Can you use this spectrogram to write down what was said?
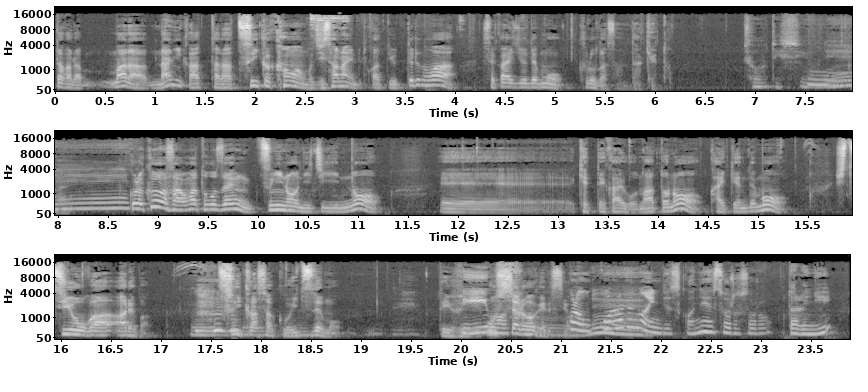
だからまだ何かあったら追加緩和も辞さないとかって言ってるのは、世界中でもう黒田さんだけと。そうですよね、はい、これ黒田さんは当然次の日銀のえー、決定会合の後の会見でも必要があれば追加策をいつでもっていうふうにおっしゃるわけですよ。これ怒られないんですかね、そろそろ。誰に？あ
